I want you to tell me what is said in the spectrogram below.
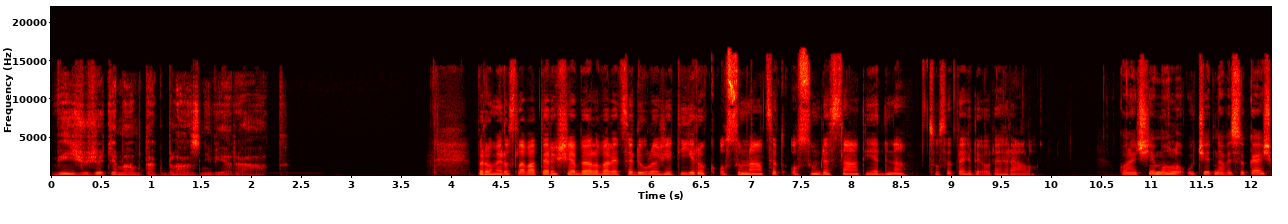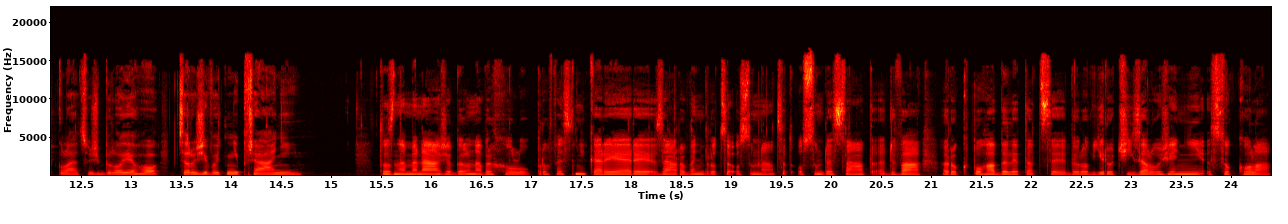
Víš, že tě mám tak bláznivě rád. Pro Miroslava Terše byl velice důležitý rok 1881. Co se tehdy odehrálo? konečně mohl učit na vysoké škole, což bylo jeho celoživotní přání. To znamená, že byl na vrcholu profesní kariéry, zároveň v roce 1882, rok po habilitaci, bylo výročí založení Sokola.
